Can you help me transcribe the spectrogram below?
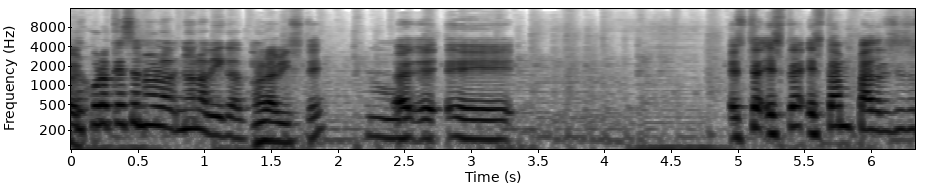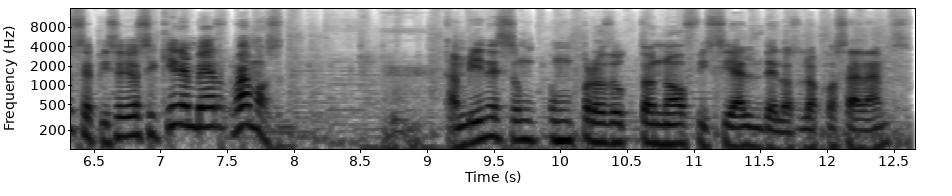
No, te juro que esa no la, no la vi. ¿No la viste? No. Eh, eh, eh, está- está- están padres esos episodios. Si quieren ver, vamos. También es un, un producto no oficial de los Locos Adams,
